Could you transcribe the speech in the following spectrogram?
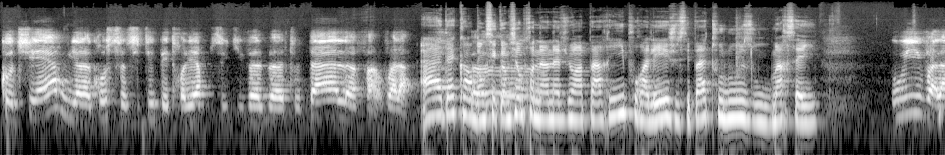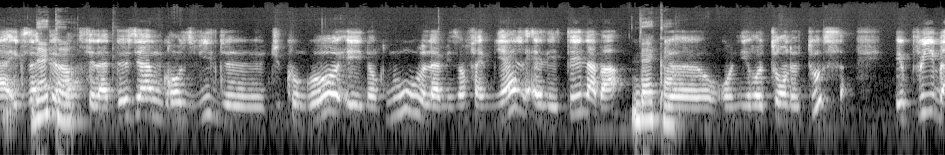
côtière, où il y a la grosse société pétrolière, pour ceux qui veulent Total, enfin, voilà. ah, d'accord. Donc c'est comme si on prenait un avion à Paris pour aller, je sais pas, à Toulouse ou Marseille. Oui, voilà, exactement. C'est la deuxième grosse ville de, du Congo. Et donc, nous, la maison familiale, elle était là-bas. D'accord. Euh, on y retourne tous. Et puis, ben,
